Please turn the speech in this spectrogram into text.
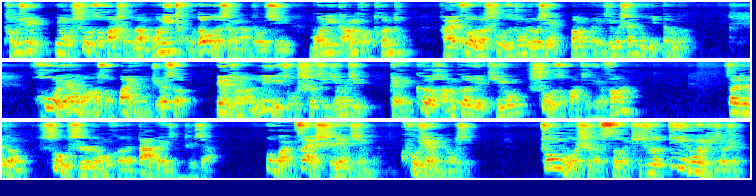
腾讯用数字化手段模拟土豆的生长周期，模拟港口吞吐。还做了数字中轴线，帮北京申遗等等。互联网所扮演的角色变成了立足实体经济，给各行各业提供数字化解决方案。在这种数实融合的大背景之下，不管再实验性的酷炫的东西，中国式的思维提出的第一个问题就是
